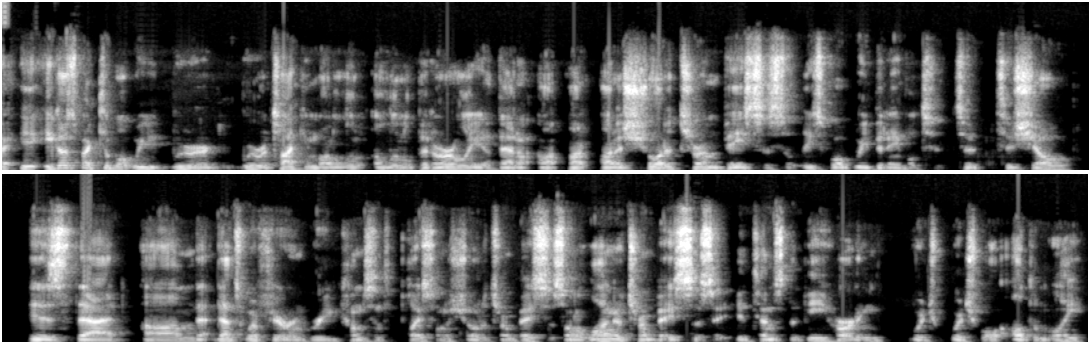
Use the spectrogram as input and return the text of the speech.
uh, it goes back to what we, we were we were talking about a little, a little bit earlier that on, on a shorter term basis, at least what we've been able to to, to show is that, um, that that's where fear and greed comes into place on a shorter term basis. On a longer term basis, it, it, tends to be herding, which which will ultimately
